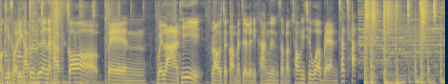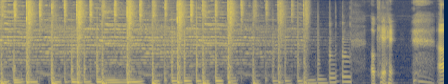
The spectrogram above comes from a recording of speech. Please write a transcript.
โอเค สวัสดีครับเพื่อนๆนะครับ ก็เป็นเวลาที่เราจะกลับมาเจอกันอีกครั้งหนึ่งสำหรับช่องที่ชื่อว่าแบรนด์ชัดๆโอเคเอ่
